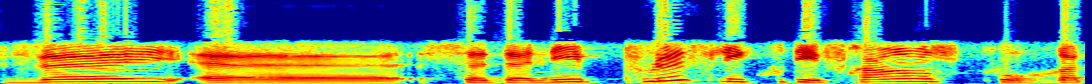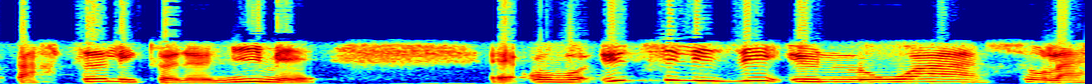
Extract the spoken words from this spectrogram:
veuille euh, se donner plus les coups des franges pour repartir l'économie, mais Euh, on va utiliser une loi sur la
